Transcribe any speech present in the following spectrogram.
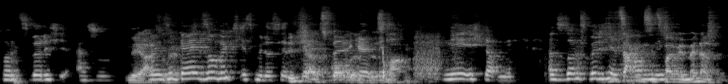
sonst würde ich, also, nee, also, so Geld, so wichtig ist mir das jetzt ich Geld, als Frau würde das nicht. machen. Nee, ich glaube nicht. Also sonst würde ich Die jetzt sagen auch es jetzt, nicht. weil wir Männer sind.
